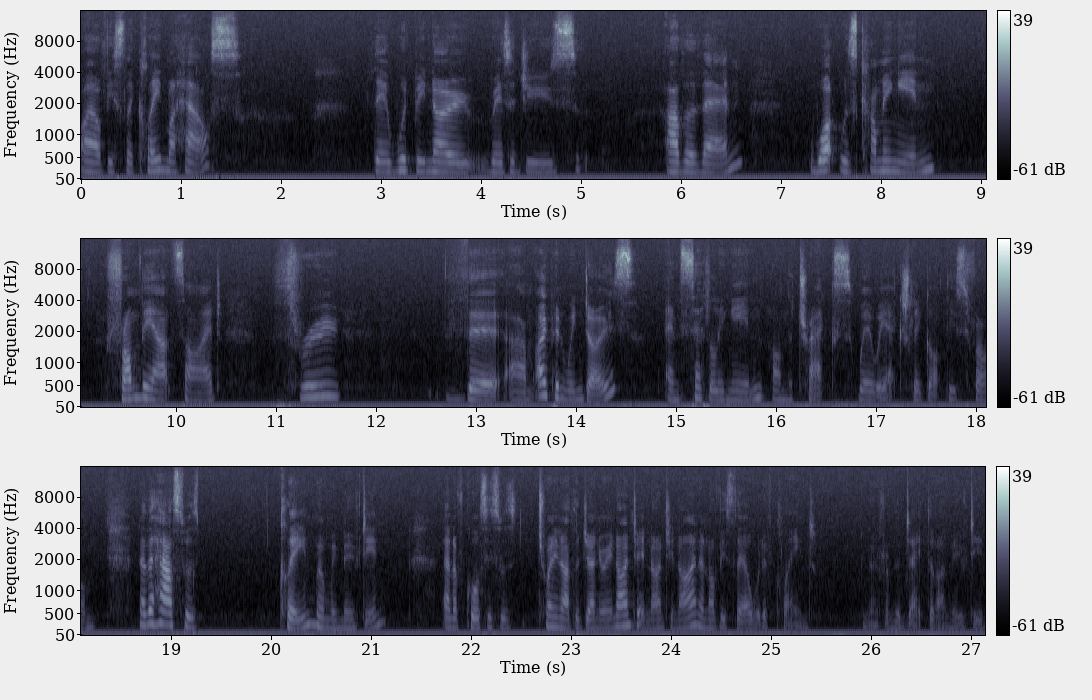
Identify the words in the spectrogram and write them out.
I obviously cleaned my house. There would be no residues other than what was coming in from the outside through the um, open windows and settling in on the tracks where we actually got this from. Now the house was clean when we moved in and of course this was 29th of January 1999 and obviously I would have cleaned you know from the date that I moved in.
